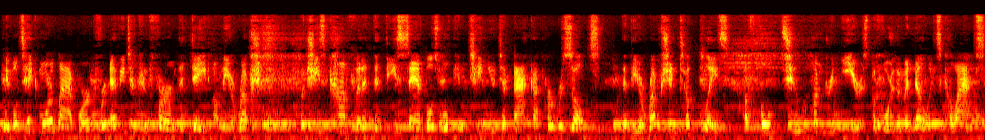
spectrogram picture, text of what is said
It will take more lab work for Evi to confirm the date on the eruption, but she's confident that these samples will continue to back up her results that the eruption took place a full 200 years before the Minoans collapsed.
